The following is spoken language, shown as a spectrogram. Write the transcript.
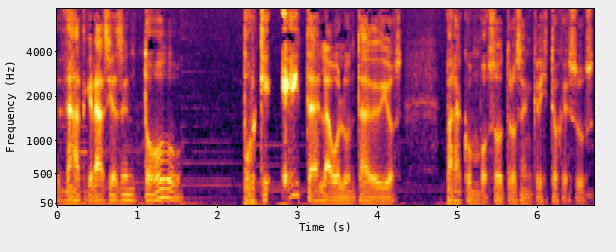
dad gracias en todo, porque esta es la voluntad de Dios para con vosotros en Cristo Jesús.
